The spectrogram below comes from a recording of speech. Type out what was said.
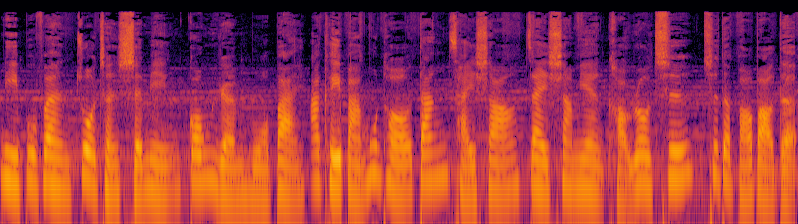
另一部分做成神明，供人膜拜。他可以把木头当柴烧，在上面烤肉吃，吃得饱饱的。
